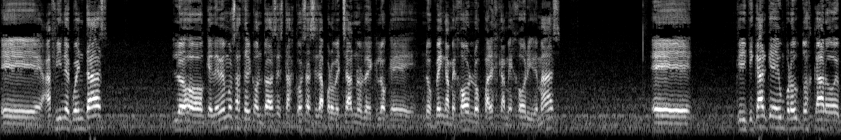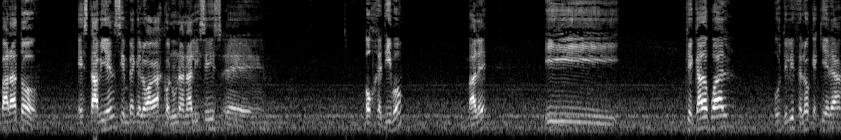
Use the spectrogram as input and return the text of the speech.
eh, a fin de cuentas lo que debemos hacer con todas estas cosas es aprovecharnos de lo que nos venga mejor, nos parezca mejor y demás. Eh, criticar que un producto es caro o es barato está bien siempre que lo hagas con un análisis eh, objetivo, ¿vale? Y que cada cual utilice lo que quiera,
